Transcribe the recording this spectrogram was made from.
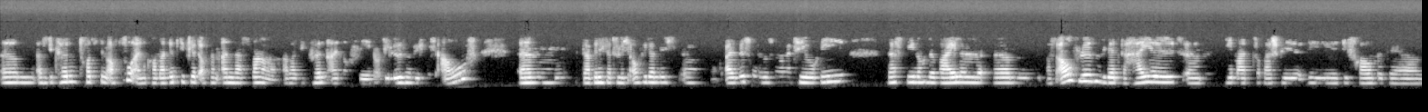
ähm, also die können trotzdem auch zu einem kommen. Man nimmt die vielleicht auch dann anders wahr, aber sie können einen noch sehen und die lösen sich nicht auf. Ähm, da bin ich natürlich auch wieder nicht äh, allwissend, das ist nur eine Theorie, dass die noch eine Weile ähm, was auflösen, sie werden geheilt, ähm, jemand zum Beispiel die die Frau mit der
